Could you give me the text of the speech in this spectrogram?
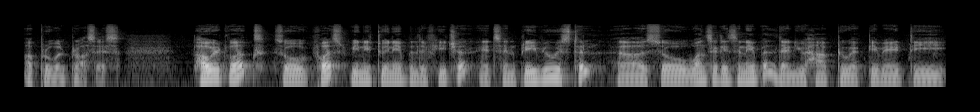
approval process. How it works? So first we need to enable the feature. It's in preview still. Uh, so once it is enabled then you have to activate the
